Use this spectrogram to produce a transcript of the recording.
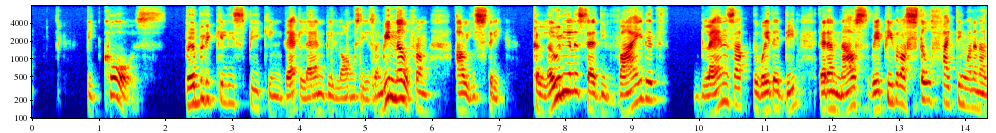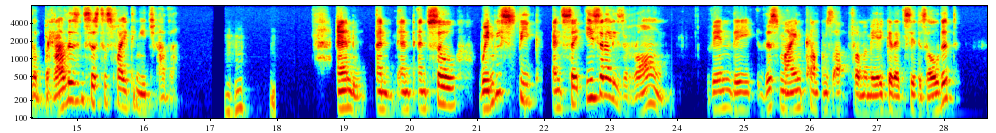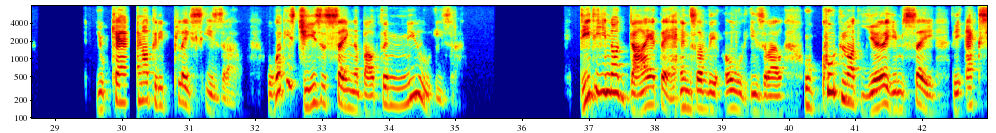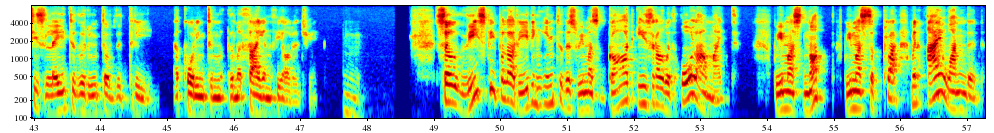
Because biblically speaking, that land belongs to Israel. And we know from our history, colonialists have divided lands up the way they did, that are now where people are still fighting one another, brothers and sisters fighting each other. Mm-hmm. And and and and so when we speak and say Israel is wrong, then they this mind comes up from America that says, hold it. You cannot replace Israel. What is Jesus saying about the new Israel? Did he not die at the hands of the old Israel, who could not hear him say, The axe is laid to the root of the tree, according to the Matthean theology? Mm. So these people are reading into this. We must guard Israel with all our might. We must not, we must supply. I mean, I wondered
